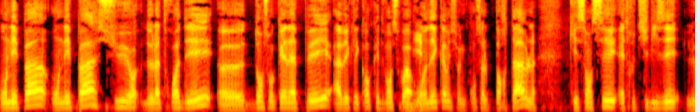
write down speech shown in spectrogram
on n'est pas on n'est pas sur de la 3D euh, dans son canapé avec l'écran qui est devant soi on est quand même sur une console portable qui est censée être utilisée le,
